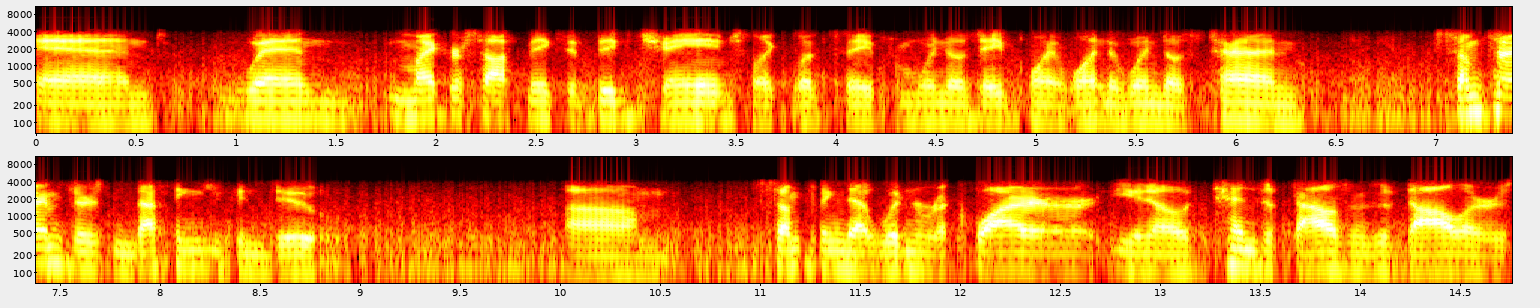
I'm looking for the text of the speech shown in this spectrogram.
And when Microsoft makes a big change, like let's say from Windows 8.1 to Windows 10, sometimes there's nothing you can do. Um, something that wouldn't require, you know, tens of thousands of dollars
